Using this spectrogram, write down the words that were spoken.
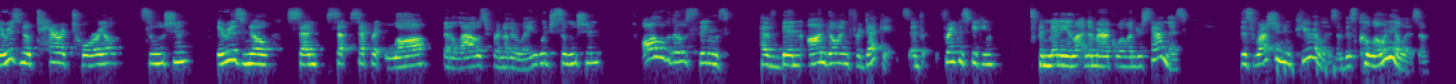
There is no territorial solution. There is no se- separate law that allows for another language solution. All of those things have been ongoing for decades. And frankly speaking, and many in Latin America will understand this, this Russian imperialism, this colonialism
